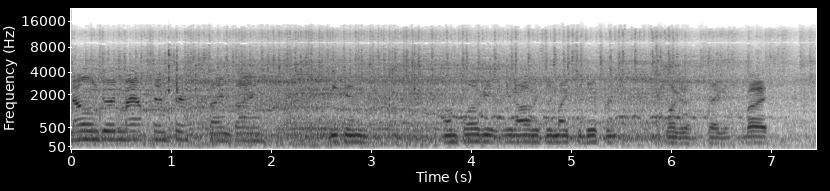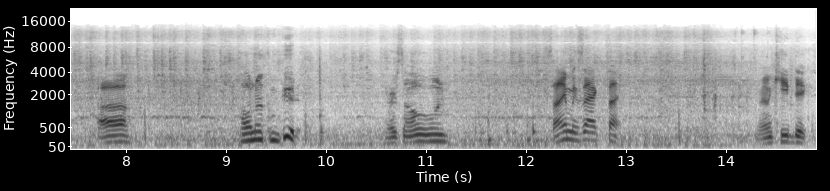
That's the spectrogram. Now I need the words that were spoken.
known good map sensor, same thing. You can unplug it. It obviously makes a difference. Plug it up a second. But uh, whole new computer. There's the old one. Same exact thing. I'm gonna keep digging.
